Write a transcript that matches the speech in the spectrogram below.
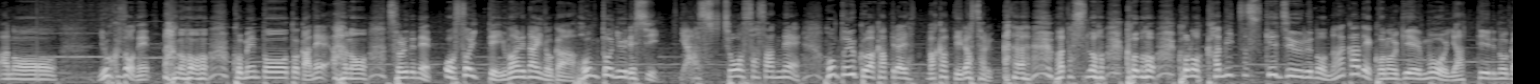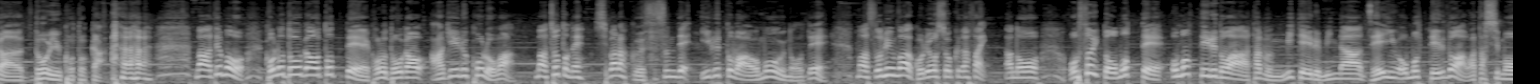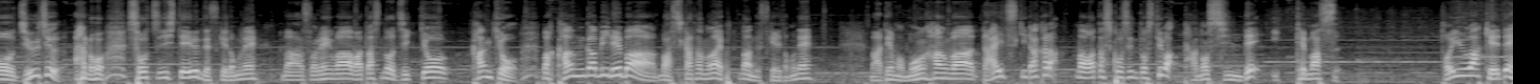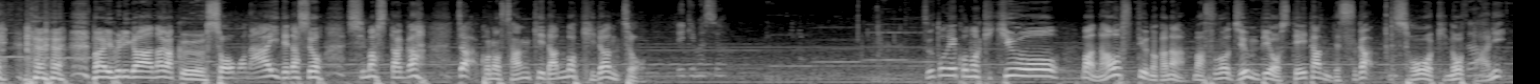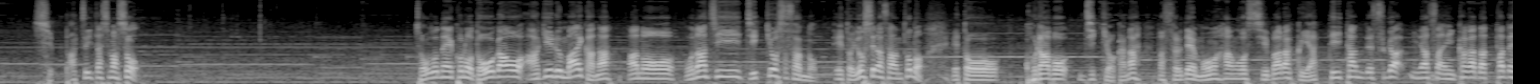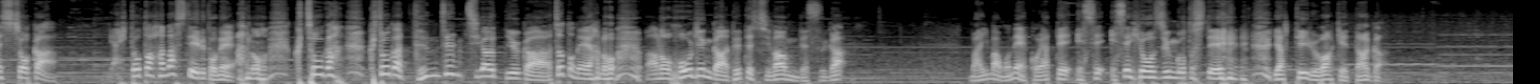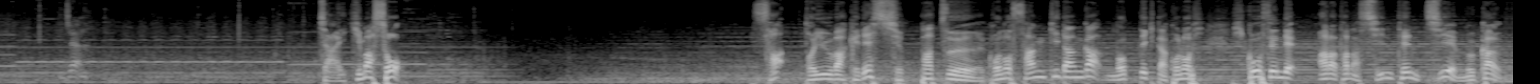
あのよくぞね、あの、コメントとかね、あの、それでね、遅いって言われないのが本当に嬉しい。いや、視聴者さんね、本当よく分かってら分かっていらっしゃる。私のこの、この過密スケジュールの中でこのゲームをやっているのがどういうことか。まあでも、この動画を撮って、この動画を上げる頃は、まあちょっとね、しばらく進んでいるとは思うので、まあその辺はご了承ください。あの、遅いと思って、思っているのは多分見ているみんな全員思っているのは私も重々、あの、承知しているんですけどもね。まあその辺は私の実況環境、まあ鑑みれば、まあ仕方のないことなんですけれどもね。まあでも、モンハンは大好きだから、まあ私個人としては楽しんでいってます。というわけで 前振りが長くしょうもない出だしをしましたがじゃあこの3機団の機団長。行きましょう。ずっとねこの気球を、まあ、直すっていうのかな、まあ、その準備をしていたんですが正気の谷出発いたしましょうちょうどね、この動画を上げる前かな、あの同じ実況者さんの、えっと、吉田さんとの、えっと、コラボ実況かな、まあ、それでモンハンをしばらくやっていたんですが、皆さんいかがだったでしょうか？いや、人と話しているとね、あの、口調が、口調が全然違うっていうか、ちょっとね、あの、あの方言が出てしまうんですが、まあ今もね、こうやってエセ、エセ標準語として やっているわけだが、じゃあ行きましょう。さあというわけで出発。この3機団が乗ってきたこの飛行船で新たな新天地へ向かう。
